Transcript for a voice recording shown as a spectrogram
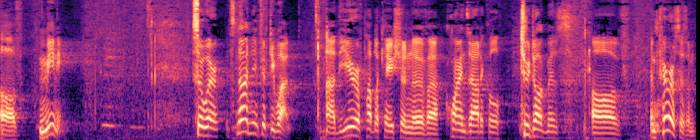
of meaning. So where it's 1951 uh, the year of publication of uh, Quine's article, Two Dogmas of Empiricism,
